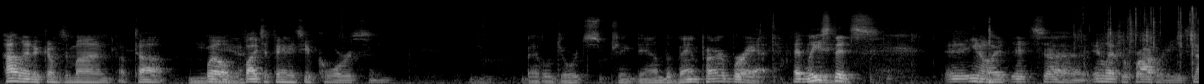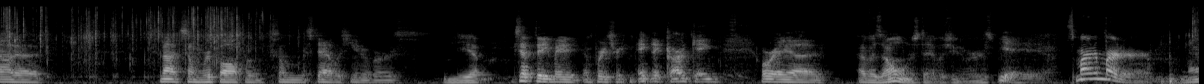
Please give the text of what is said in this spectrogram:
Highlander comes to mind up top. Well, Yeah. Fights of Fantasy, of course, and Battle George Shakedown, the Vampire Brat. at least Yeah. it's uh, you know it, it's uh, intellectual property. It's not a it's not some ripoff of some established universe. Yep. Except that he made it. I'm pretty sure he made a card game or a uh, of his own established universe. Yeah, yeah, yeah. Smarter Murder. All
